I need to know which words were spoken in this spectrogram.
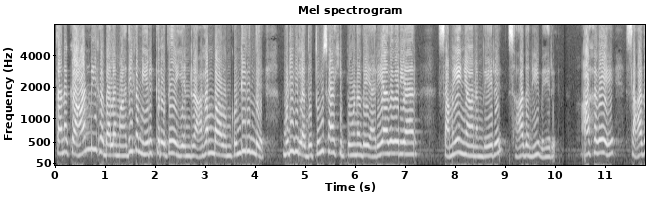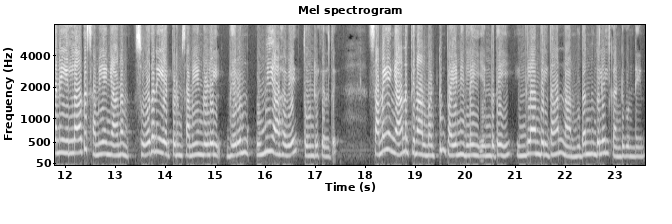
தனக்கு ஆன்மீக பலம் அதிகம் இருக்கிறது என்ற அகம்பாவம் கொண்டிருந்து முடிவில் அது தூசாகி போனதை அறியாதவர் யார்? சமய ஞானம் வேறு சாதனை வேறு. ஆகவே சாதனை இல்லாத சமய ஞானம் சோதனை ஏற்படும் சமயங்களில் வெறும் உண்மையாகவே தோன்றுகிறது. சமய ஞானத்தினால் மட்டும் பயனில்லை என்பதை இங்கிலாந்தில்தான் நான் முதன் முதலில் கண்டுகொண்டேன்.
